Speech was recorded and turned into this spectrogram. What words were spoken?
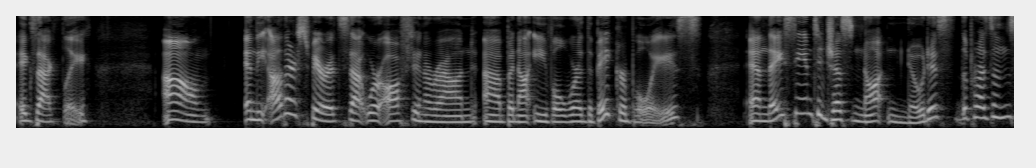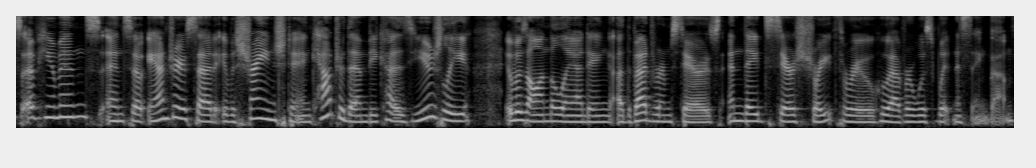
Exactly. Um, and the other spirits that were often around, uh, but not evil, were the Baker boys. And they seemed to just not notice the presence of humans. And so Andrea said it was strange to encounter them because usually it was on the landing of the bedroom stairs and they'd stare straight through whoever was witnessing them.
